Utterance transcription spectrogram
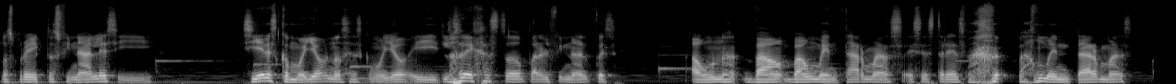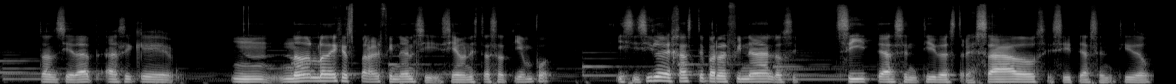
los proyectos finales y si eres como yo, no seas como yo y lo dejas todo para el final, pues aún va, va a aumentar más ese estrés, va, a aumentar más tu ansiedad. Así que mm, no lo dejes para el final si, si aún estás a tiempo. Y si sí lo dejaste para el final o si, si te has sentido estresado, si sí te has sentido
